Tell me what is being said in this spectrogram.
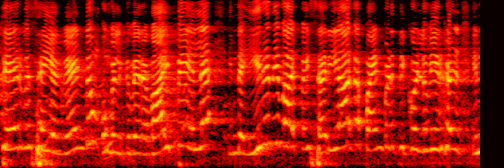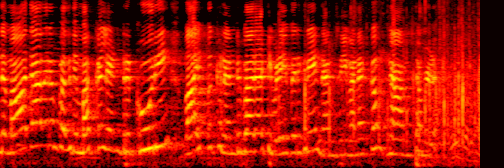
தேர்வு செய்ய வேண்டும். உங்களுக்கு வேற வாய்ப்பே இல்லை. இந்த இறுதி வாய்ப்பை சரியாக பயன்படுத்திக் கொள்ளுவீர்கள். இந்த மாதாவரம் பகுதி மக்கள் என்று கூறி வாய்ப்புக்கு நன்றி பாராட்டி விடைபெறுகிறேன். நன்றி வணக்கம். நாம் தமிழர்.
